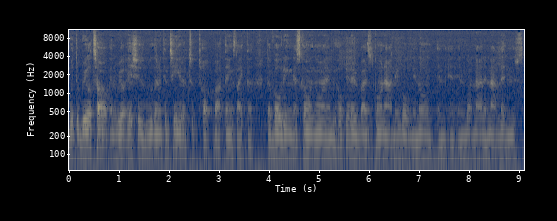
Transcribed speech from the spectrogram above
with the real talk and the real issues, we're going to continue to, to, talk about things like the, the voting that's going on. And we hope that everybody's going out and they're voting and, on, and, and, and whatnot and not letting this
